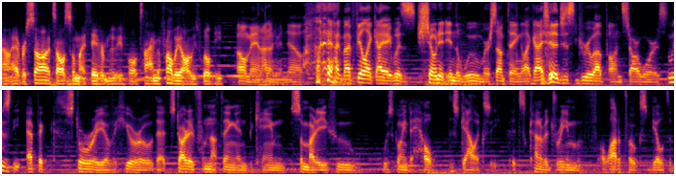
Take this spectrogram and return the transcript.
I ever saw. It's also my favorite movie of all time. It probably always will be. Oh man, I don't even know. I feel like I was shown it in the womb or something. Like I just grew up on Star Wars. It was the epic story of a hero that started from nothing and became somebody who was going to help this galaxy. It's kind of a dream of a lot of folks to be able to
